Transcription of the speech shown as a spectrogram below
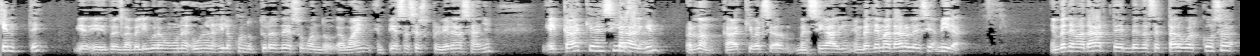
gente, y, pues la película, uno, uno de los hilos conductores de eso, cuando Gawain empieza a hacer sus primeras hazañas, él cada vez que vencía a alguien, perdón, cada vez que vencía a alguien, en vez de matarlo le decía, mira, en vez de matarte, en vez de hacer tal o cual cosa,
